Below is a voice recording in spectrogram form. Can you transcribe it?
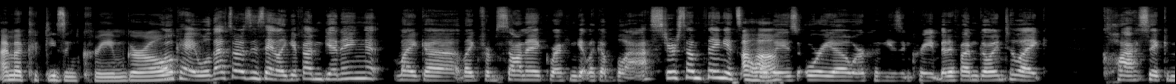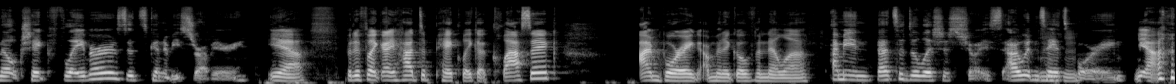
I'm a cookies and cream girl. Okay, well that's what I was gonna say. Like if I'm getting like a like from Sonic where I can get like a blast or something, it's Uh-huh. always Oreo or cookies and cream. But if I'm going to like classic milkshake flavors, it's gonna be strawberry. Yeah. But if like I had to pick like a classic, I'm boring. I'm gonna go vanilla. I mean, that's a delicious choice. I wouldn't say it's Mhm. boring. Yeah.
